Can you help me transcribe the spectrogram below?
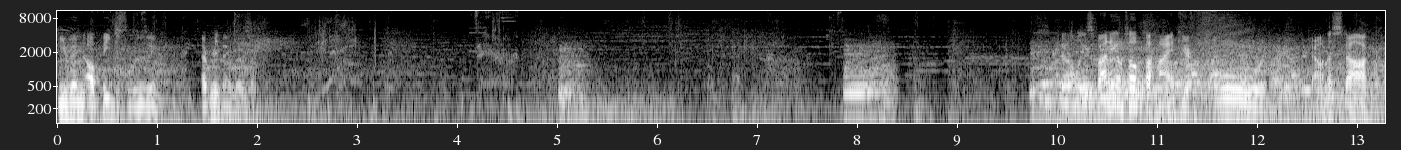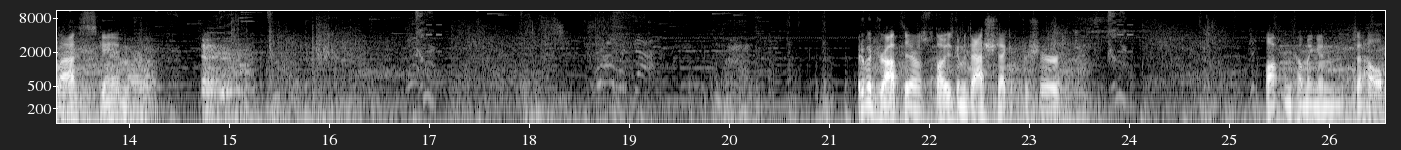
Even up B just losing. Everything losing. Still, he's finding himself behind here. Oh, down a stock. Last game. Bit of a drop there. I thought he was going to dash attack it for sure. Lofton coming in to help.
